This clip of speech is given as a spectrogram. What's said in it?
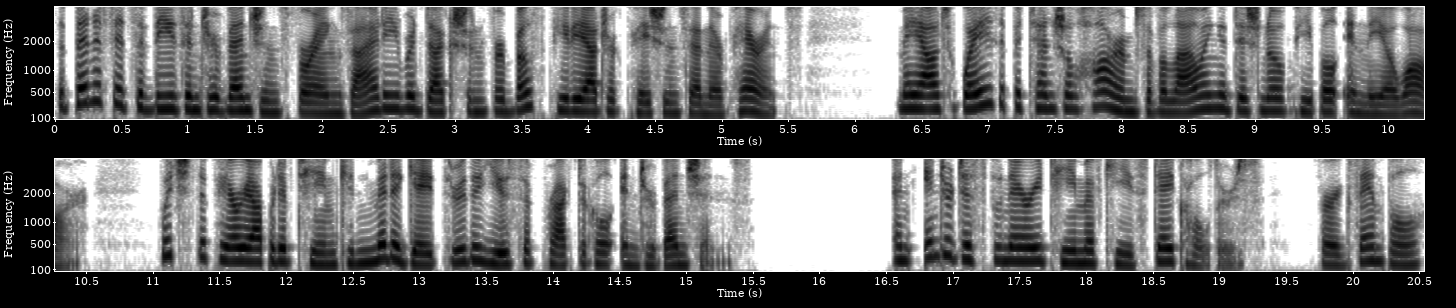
The benefits of these interventions for anxiety reduction for both pediatric patients and their parents may outweigh the potential harms of allowing additional people in the OR, which the perioperative team can mitigate through the use of practical interventions. An interdisciplinary team of key stakeholders, for example,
